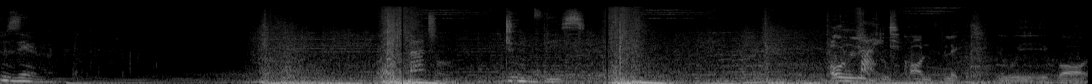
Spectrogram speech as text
To zero. Battle. Doomfist. Only Fight. through conflict do we evolve.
